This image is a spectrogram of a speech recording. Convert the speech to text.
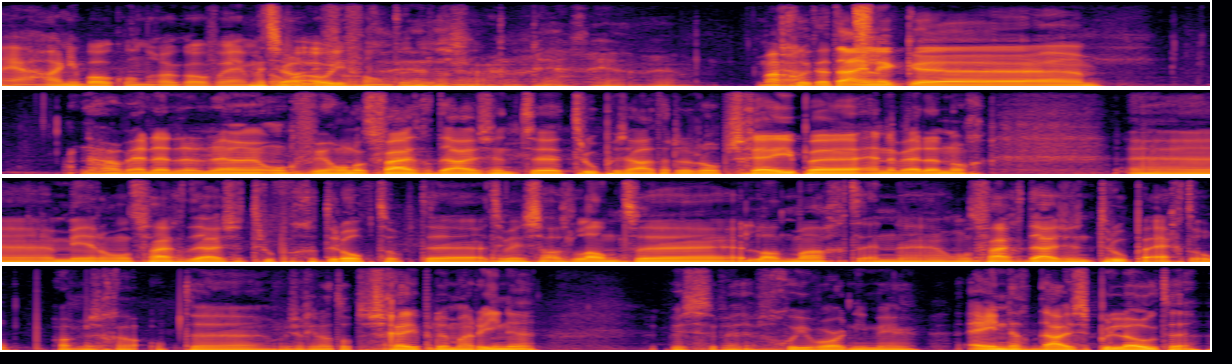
nou ja, Hannibal kon er ook overheen met, met olifanten. Ja, dus dat is ja, waar. Maar goed, uiteindelijk nou, werden er ongeveer 150.000 eh, troepen zaten er op schepen. En er werden nog eh, meer dan 150.000 troepen gedropt, op de, tenminste als land, eh, landmacht. En eh 150.000 troepen echt op, wat moet ik zeggen, op, de, hoe zeg je dat, op de schepen, de marine. Ik wist het goede woord niet meer. 21.000 piloten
